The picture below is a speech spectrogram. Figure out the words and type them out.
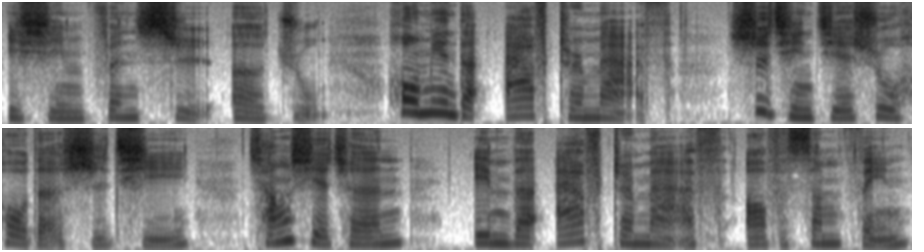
一心分饰二主。后面的 aftermath，事情结束后的时期，常写成 in the aftermath of something，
